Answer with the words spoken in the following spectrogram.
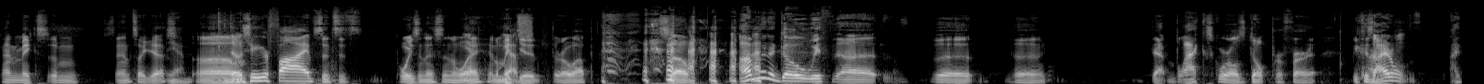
kind of makes some sense, I guess. Yeah. Um, Those are your five. since it's poisonous in a way, Yeah, it'll make yes. you throw up. so I'm gonna go with uh, the the that black squirrels don't prefer it because I don't I,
